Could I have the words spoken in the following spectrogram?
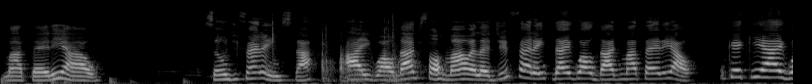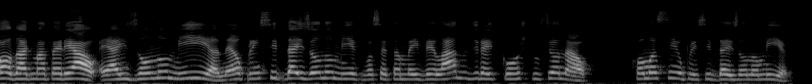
material são diferentes, tá? A igualdade formal ela é diferente da igualdade material. O que, que é a igualdade material? É a isonomia, né? O princípio da isonomia, que você também vê lá no direito constitucional. Como assim o princípio da isonomia?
